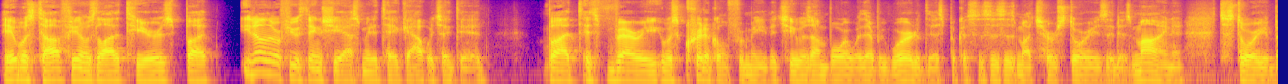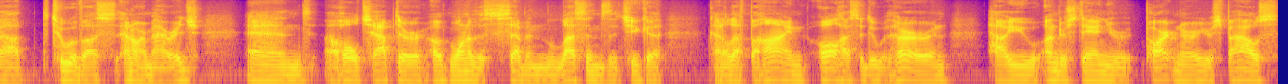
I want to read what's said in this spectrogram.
it was tough. You know, it was a lot of tears, but, you know, there were a few things she asked me to take out, which I did. But it's very, it was critical for me that she was on board with every word of this because this is as much her story as it is mine. It's a story about the two of us and our marriage and a whole chapter of one of the seven lessons that Chika kind of left behind all has to do with her and how you understand your partner, your spouse,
